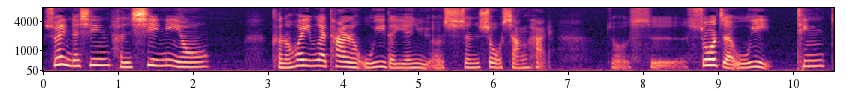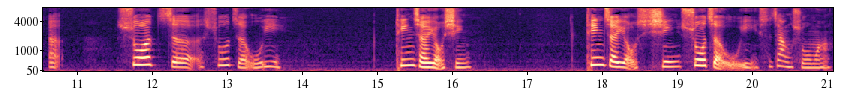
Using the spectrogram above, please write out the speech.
所以你的心很细腻哦。可能会因为他人无意的言语而深受伤害，就是说者无意，听呃，说者说者无意。听者有心，听者有心，说者无意，是这样说吗？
